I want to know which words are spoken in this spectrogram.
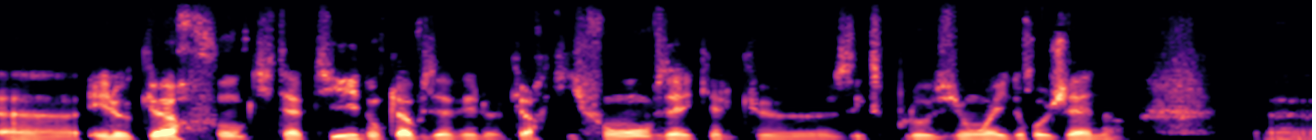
et le cœur fond petit à petit. Donc là, vous avez le cœur qui fond, vous avez quelques explosions à hydrogène euh,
